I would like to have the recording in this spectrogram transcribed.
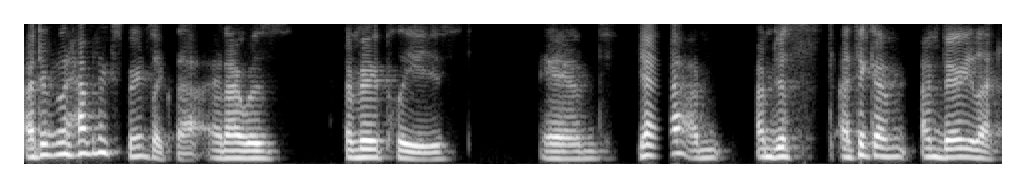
I didn't really have an experience like that and I was I'm very pleased and yeah I'm I'm just I think I'm I'm very lucky.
